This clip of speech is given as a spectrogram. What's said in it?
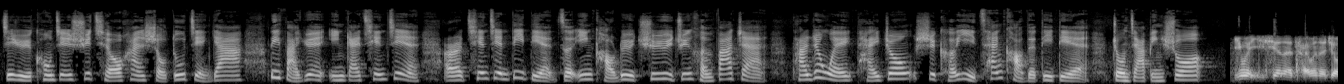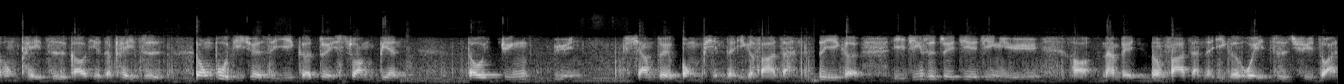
基于空间需求和首都减压，立法院应该迁建，而迁建地点则应考虑区域均衡发展。他认为台中是可以参考的地点。钟嘉宾说。因为以现在台湾的交通配置、高铁的配置，东部的确是一个对双边都均匀、相对公平的一个发展，是一个已经是最接近于好南北均衡发展的一个位置区段。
